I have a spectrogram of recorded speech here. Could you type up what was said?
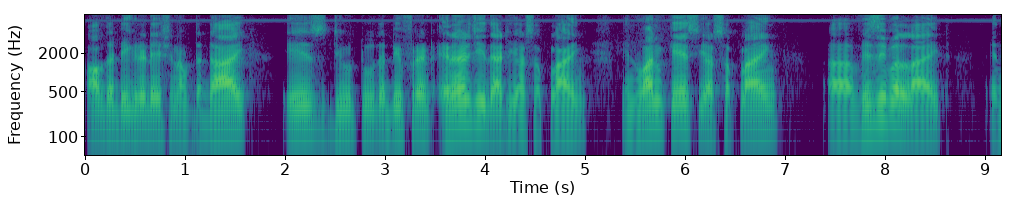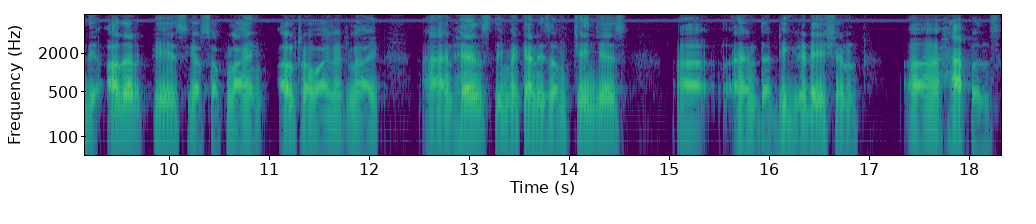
of the degradation of the dye is due to the different energy that you are supplying. In one case you are supplying uh, visible light, in the other case you are supplying ultraviolet light and hence the mechanism changes uh, and the degradation uh, happens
